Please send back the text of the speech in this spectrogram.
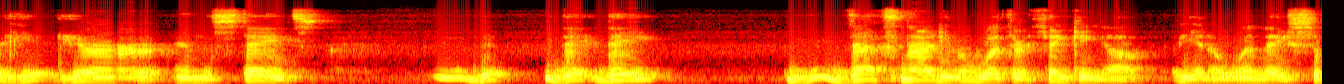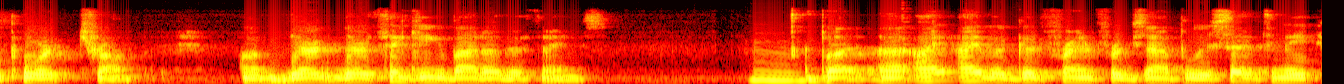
here in the States, they, they, that's not even what they're thinking of, you know, when they support Trump. Um, they're, they're thinking about other things. Hmm. But uh, I, I, have a good friend, for example, who said to me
